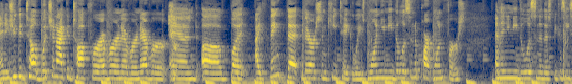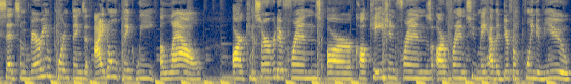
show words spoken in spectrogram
And as you could tell, Butch and I could talk forever and ever and ever. Sure. And uh, but I think that there are some key takeaways. One, you need to listen to part one first, and then you need to listen to this because he said some very important things that I don't think we allow our conservative friends, our Caucasian friends, our friends who may have a different point of view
